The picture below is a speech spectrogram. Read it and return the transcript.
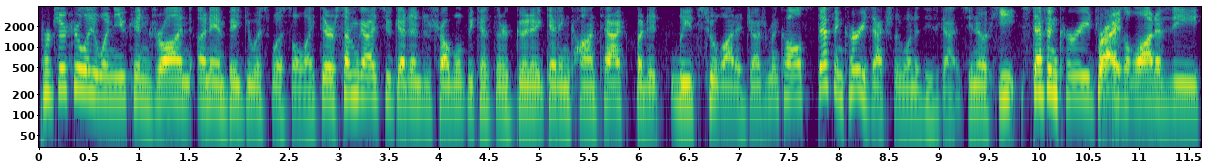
particularly when you can draw an unambiguous whistle. Like there are some guys who get into trouble because they're good at getting contact, but it leads to a lot of judgment calls. Stephen Curry's actually one of these guys. You know, he Stephen Curry draws Right. a lot of the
